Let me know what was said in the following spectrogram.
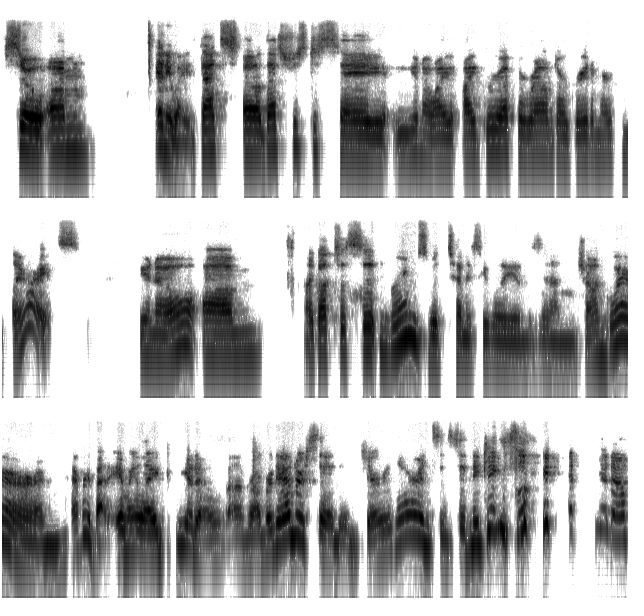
So um, anyway, that's uh, that's just to say, you know, I I grew up around our great American playwrights. You know, um, I got to sit in rooms with Tennessee Williams and John Guare and everybody. I mean, like you know, uh, Robert Anderson and Jerry Lawrence and Sidney Kingsley. you know,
